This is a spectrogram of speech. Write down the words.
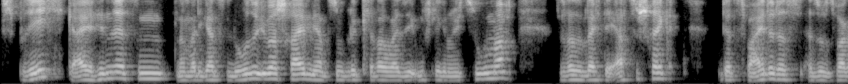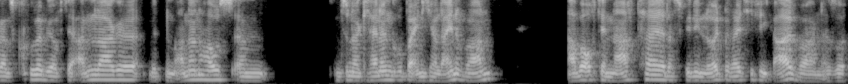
Sprich, geil hinsetzen, nochmal die ganzen Lose überschreiben. Wir haben zum Glück clevererweise die Umschläge noch nicht zugemacht. Das war so gleich der erste Schreck. Der zweite, das, also das war ganz cool, weil wir auf der Anlage mit einem anderen Haus ähm, in so einer kleineren Gruppe eigentlich alleine waren. Aber auch der Nachteil, dass wir den Leuten relativ egal waren. Also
